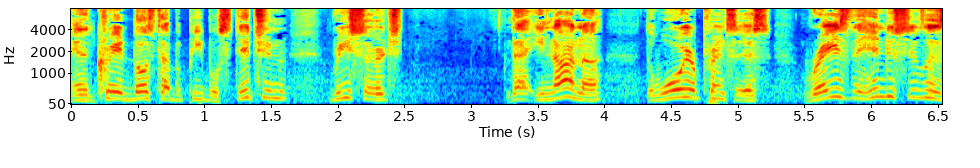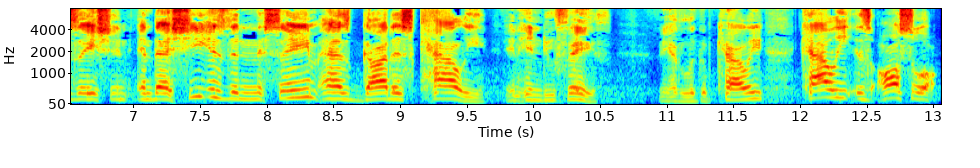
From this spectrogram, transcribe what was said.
and created those type of people. Sitchin researched that Inanna, the warrior princess, raised the Hindu civilization and that she is the same as goddess Kali in Hindu faith. You have to look up Kali. Kali is also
